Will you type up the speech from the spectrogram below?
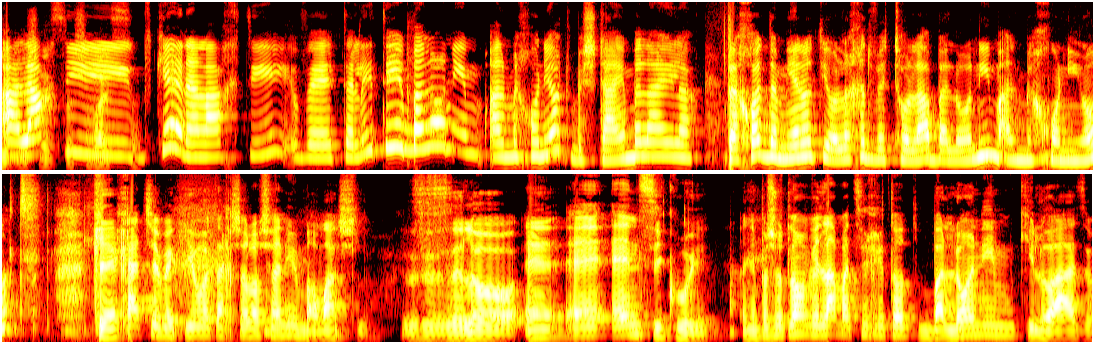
הלכתי, 16-17. כן הלכתי ותליתי בלונים על מכוניות בשתיים בלילה. אתה יכול לדמיין אותי הולכת ותולה בלונים על מכוניות? כאחד שמכיר אותך שלוש שנים, ממש לא. זה, זה לא, אין, אין, אין סיכוי. אני פשוט לא מבין למה צריך לתלות בלונים, כאילו אז, זה,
